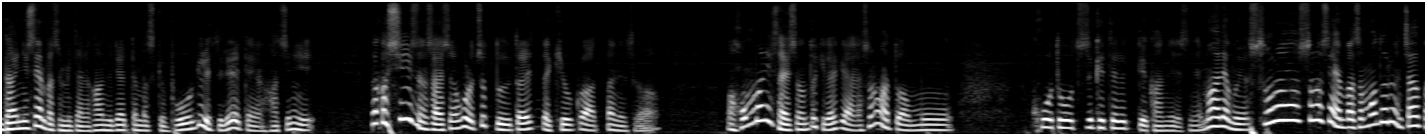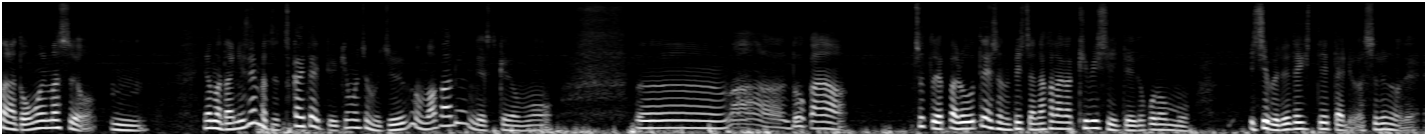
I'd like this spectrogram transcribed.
第2先発みたいな感じでやってますけど、防御率0.82。なんかシーズン最初の頃ちょっと打たれてた記憶はあったんですが、まあ、ほんまに最初の時だけはね、その後はもう、高騰を続けてるっていう感じですね。まあでも、そろそろ先発戻るんちゃうかなと思いますよ。うん。いや、まあ第2先発使いたいっていう気持ちも十分わかるんですけども、うーん、まあ、どうかな。ちょっとやっぱりローテーションのピッチャーなかなか厳しいというところも一部出てきてたりはするので、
